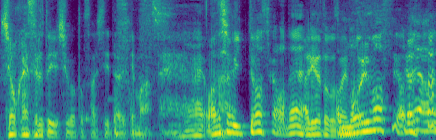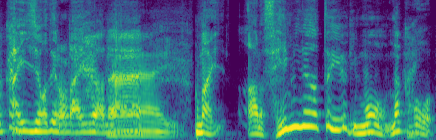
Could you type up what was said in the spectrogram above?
紹介するという仕事をさせていただいてます。ね私も言ってますからね。ありがとうございます思いますよね、あの会場でのライブはね。はいまあ、あの、セミナーというよりも、なんかこ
